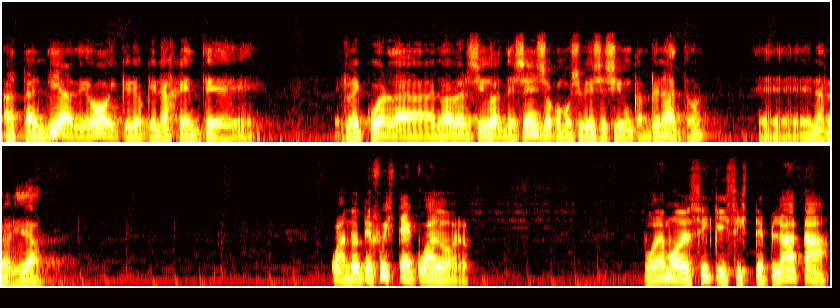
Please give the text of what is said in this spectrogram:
hasta el día de hoy creo que la gente recuerda no haber sido al descenso como si hubiese sido un campeonato, ¿eh? la realidad. Cuando te fuiste a Ecuador, ¿podemos decir que hiciste plata?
